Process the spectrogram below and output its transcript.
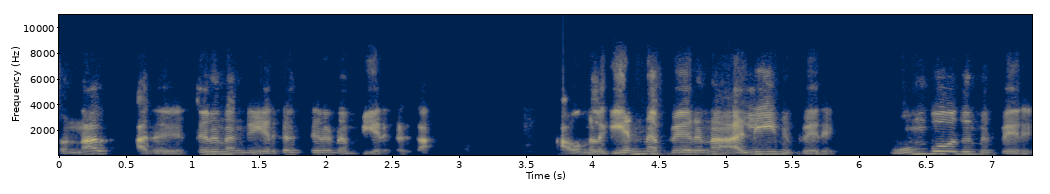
சொன்னால் அது திருநங்கையர்கள் திருநம்பியர்கள் தான். அவங்களுக்கு என்ன பேருன்னா அலின்னு பேரு ஒன்பதுன்னு பேரு.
